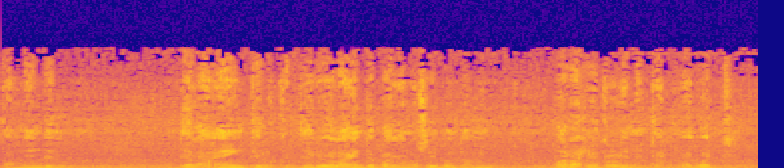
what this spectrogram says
también de la gente, los criterios de la gente para que nos sirvan también para retroalimentar. ¿De acuerdo?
